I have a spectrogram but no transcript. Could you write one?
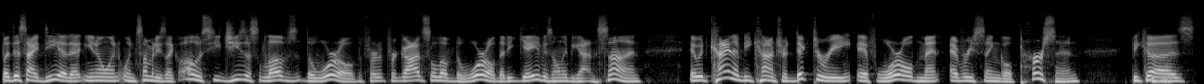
but this idea that you know when, when somebody's like, oh, see, Jesus loves the world, for for God so loved the world that He gave His only begotten Son it would kind of be contradictory if world meant every single person, because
